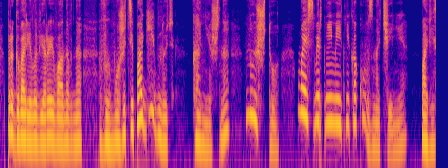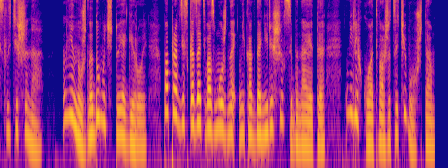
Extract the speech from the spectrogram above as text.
— проговорила Вера Ивановна. «Вы можете погибнуть!» «Конечно! Ну и что? Моя смерть не имеет никакого значения!» Повисла тишина. Не нужно думать, что я герой. По правде сказать, возможно, никогда не решился бы на это. Нелегко отважиться, чего уж там.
